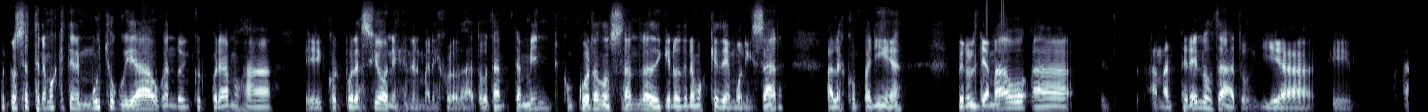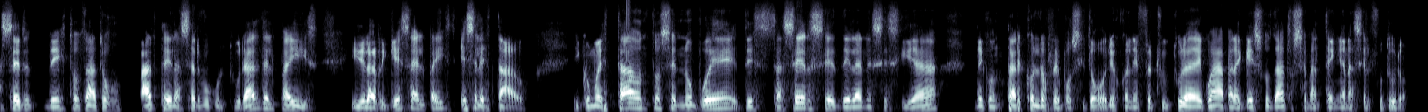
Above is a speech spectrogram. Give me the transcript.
Entonces tenemos que tener mucho cuidado cuando incorporamos a eh, corporaciones en el manejo de los datos. también concuerdo con Sandra de que no tenemos que demonizar a las compañías, pero el llamado a, a mantener los datos y a eh, hacer de estos datos parte del acervo cultural del país y de la riqueza del país es el Estado. Y como Estado entonces no puede deshacerse de la necesidad de contar con los repositorios, con la infraestructura adecuada para que esos datos se mantengan hacia el futuro.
